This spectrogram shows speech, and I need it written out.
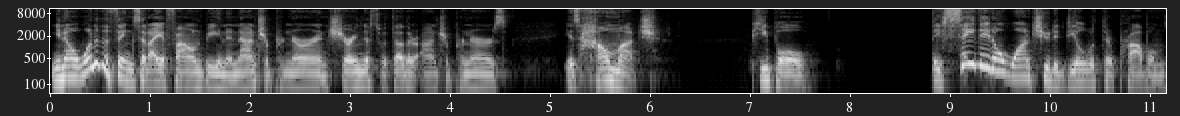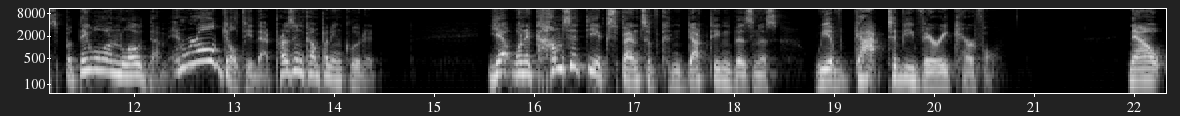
You know, one of the things that I have found being an entrepreneur and sharing this with other entrepreneurs is how much people they say they don't want you to deal with their problems, but they will unload them. And we're all guilty of that, present company included. Yet when it comes at the expense of conducting business we have got to be very careful. Now,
